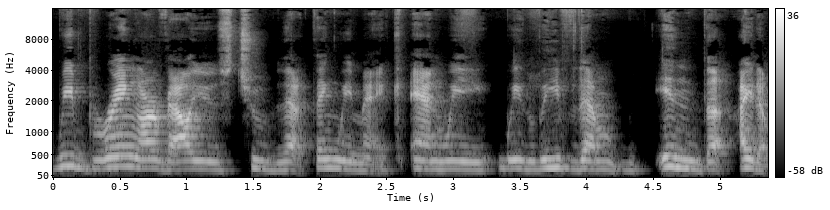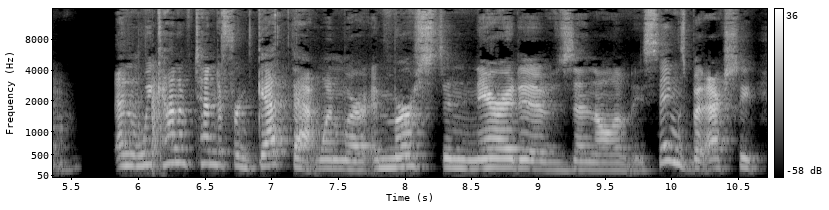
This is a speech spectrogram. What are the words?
we bring our values to that thing we make and we we leave them in the item. And we kind of tend to forget that when we're immersed in narratives and all of these things but actually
